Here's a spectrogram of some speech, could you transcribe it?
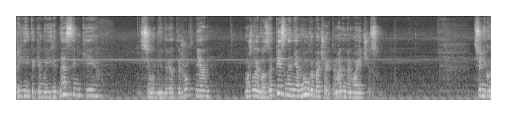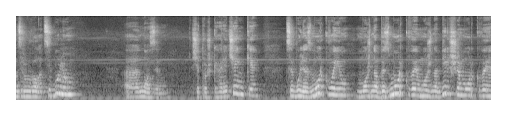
Привітики мої ріднесенькі. Сьогодні 9 жовтня. Можливо, запізненням. Ну, вибачайте, в мене немає часу. Сьогодні консервувала цибулю е, на зиму. Ще трошки гаряченьке. Цибуля з морквою. Можна без моркви, можна більше моркви.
